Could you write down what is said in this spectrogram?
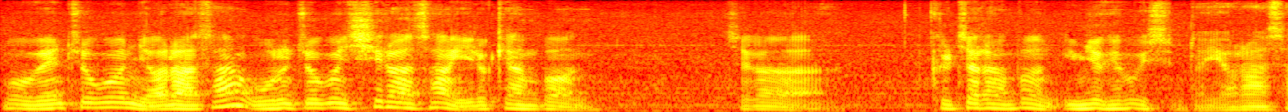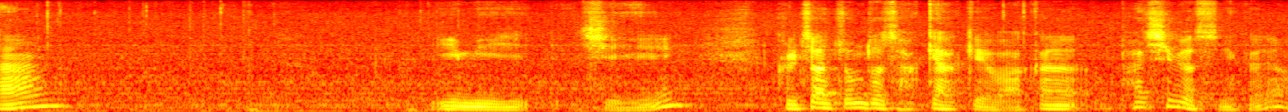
뭐 왼쪽은 열화상, 오른쪽은 실화상 이렇게 한번 제가 글자를 한번 입력해 보겠습니다. 열화상 이미지 글자는 좀 더 작게 할게요. 아까 80이었으니까요.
